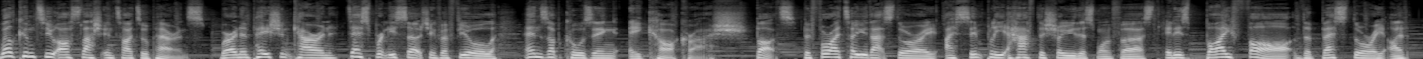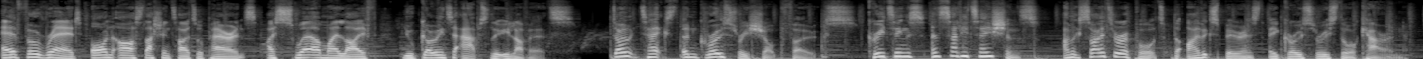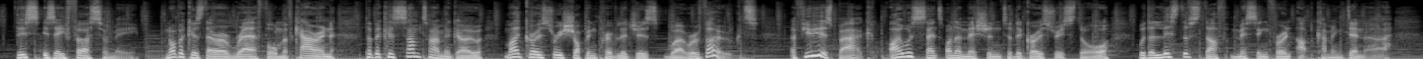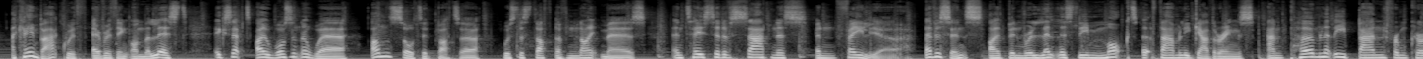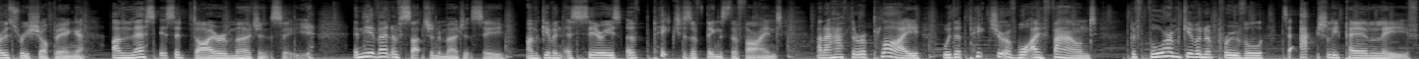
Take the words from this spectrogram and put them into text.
Welcome to our slash entitled parents, where an impatient Karen, desperately searching for fuel, ends up causing a car crash. But before I tell you that story, I simply have to show you this one first. It is by far the best story I've ever read on our slash entitled parents. I swear on my life, you're going to absolutely love it. Don't text and grocery shop, folks. Greetings and salutations. I'm excited to report that I've experienced a grocery store Karen. This is a first for me, not because they're a rare form of Karen, but because some time ago, my grocery shopping privileges were revoked. A few years back, I was sent on a mission to the grocery store with a list of stuff missing for an upcoming dinner. I came back with everything on the list, except I wasn't aware unsalted butter was the stuff of nightmares and tasted of sadness and failure. Ever since, I've been relentlessly mocked at family gatherings and permanently banned from grocery shopping unless it's a dire emergency. In the event of such an emergency, I'm given a series of pictures of things to find, and I have to reply with a picture of what I found before I'm given approval to actually pay and leave.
